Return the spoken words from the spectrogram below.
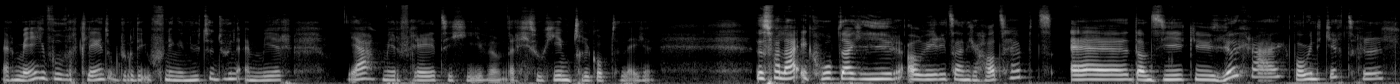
naar mijn gevoel, verkleint, ook door die oefeningen nu te doen en meer, ja, meer vrijheid te geven. Daar zo geen druk op te leggen. Dus voilà, ik hoop dat je hier alweer iets aan gehad hebt. En dan zie ik u heel graag volgende keer terug.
